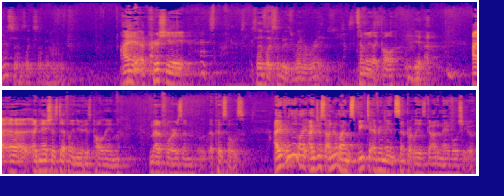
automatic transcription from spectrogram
That sounds like somebody. I appreciate Sounds like somebody's run a race. somebody like Paul. Yeah. I, uh, Ignatius definitely knew his Pauline metaphors and epistles. I really like, I just underlined speak to every man separately as God enables you.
